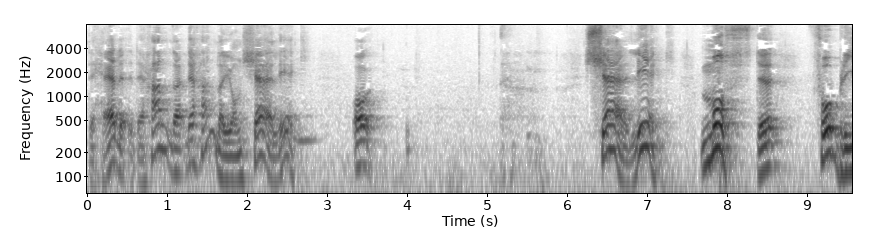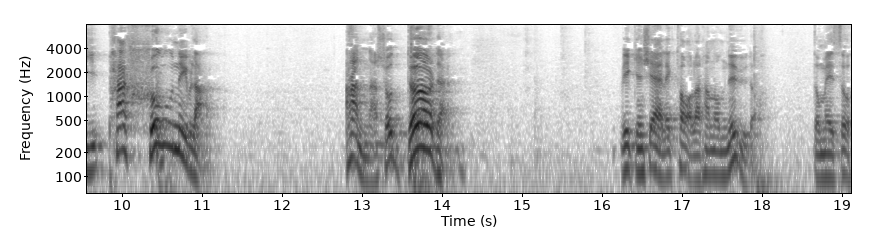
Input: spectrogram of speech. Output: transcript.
det här det handlar, det handlar ju om kärlek. Och kärlek måste få bli passion ibland. Annars så dör den. Vilken kärlek talar han om nu då? De är så,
